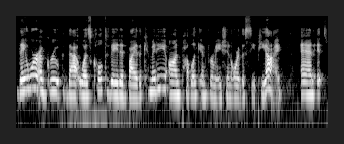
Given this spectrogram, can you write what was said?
They were a group that was cultivated by the Committee on Public Information, or the CPI, and it's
